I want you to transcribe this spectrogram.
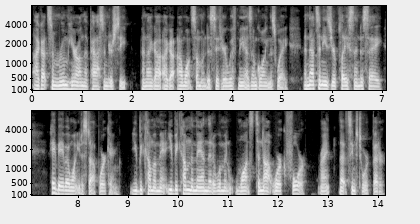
i got some room here on the passenger seat and I got I got I want someone to sit here with me as I'm going this way. And that's an easier place than to say, "Hey babe, I want you to stop working." You become a man you become the man that a woman wants to not work for, right? That seems to work better.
